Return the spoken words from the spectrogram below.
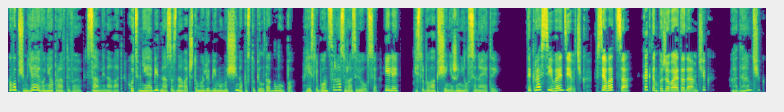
В общем, я его не оправдываю. Сам виноват. Хоть мне и обидно осознавать, что мой любимый мужчина поступил так глупо. Если бы он сразу развелся. Или если бы вообще не женился на этой. «Ты красивая девочка. Вся в отца», как там поживает Адамчик? Адамчик?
